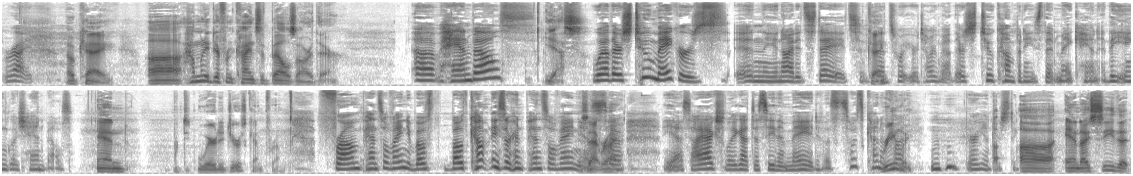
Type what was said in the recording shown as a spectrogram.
right. Okay. Uh, how many different kinds of bells are there? Uh, handbells? Yes. Well, there's two makers in the United States, if Okay. that's what you're talking about. There's two companies that make hand, the English handbells And where did yours come from? from Pennsylvania. Both both companies are in Pennsylvania. Is that so- right? yes, I actually got to see them made. It was- So it's kind of Really? fun. hmm very interesting. Uh, and I see that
